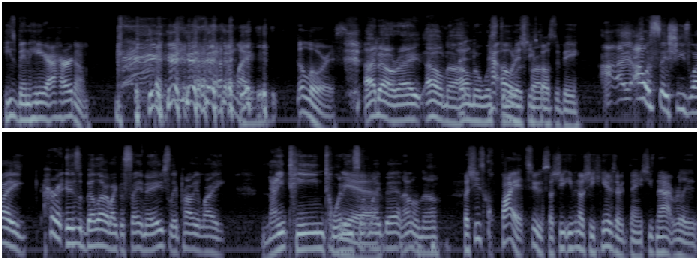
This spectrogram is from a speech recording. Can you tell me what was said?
He's been here. I heard him. I'm like, Dolores. I know, right? I don't know. I don't know what's How old is she problem. supposed to be? I, I would say she's like her and Isabella are like the same age. So they're probably like 19, 20, something like that. I don't know. but she's quiet too. So she, even though she hears everything, she's not really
